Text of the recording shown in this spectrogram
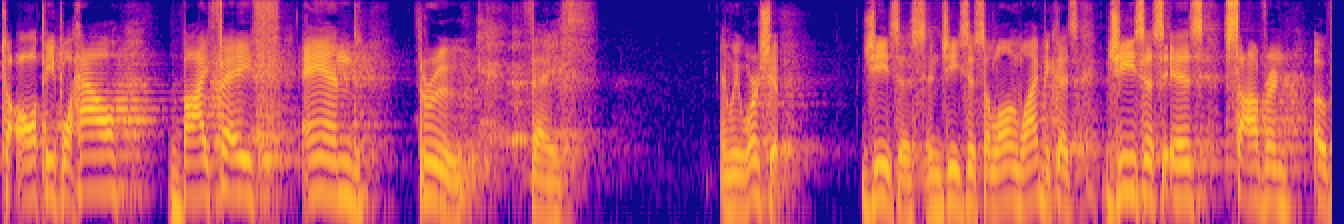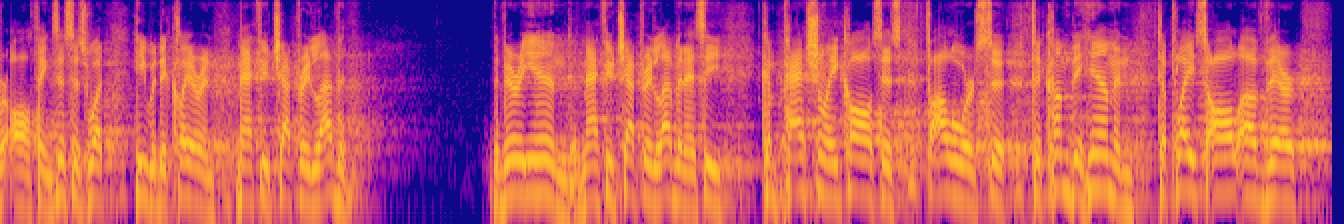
to all people. How? By faith and through faith. And we worship Jesus and Jesus alone. Why? Because Jesus is sovereign over all things. This is what he would declare in Matthew chapter 11. The very end of Matthew chapter 11, as he compassionately calls his followers to, to come to him and to place all of their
